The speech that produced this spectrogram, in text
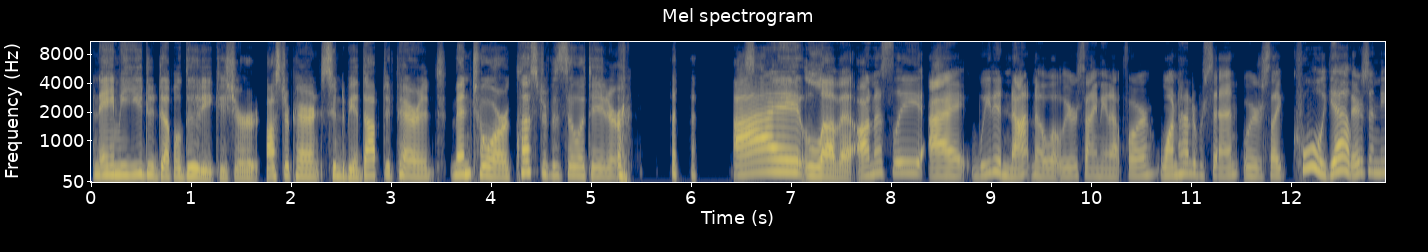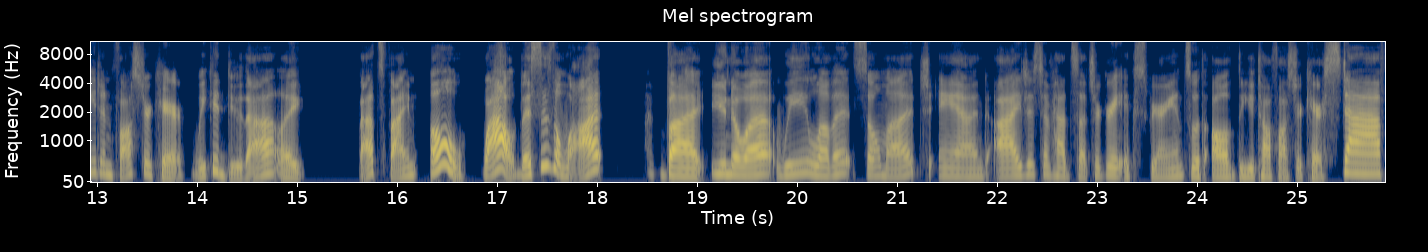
And Amy, you do double duty because you're foster parent, soon to be adopted parent, mentor, cluster facilitator. I love it. Honestly, I we did not know what we were signing up for. 100%. We are just like, "Cool, yeah, there's a need in foster care. We could do that." Like that's fine. Oh, wow, this is a lot. But you know what? We love it so much. And I just have had such a great experience with all of the Utah foster care staff.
